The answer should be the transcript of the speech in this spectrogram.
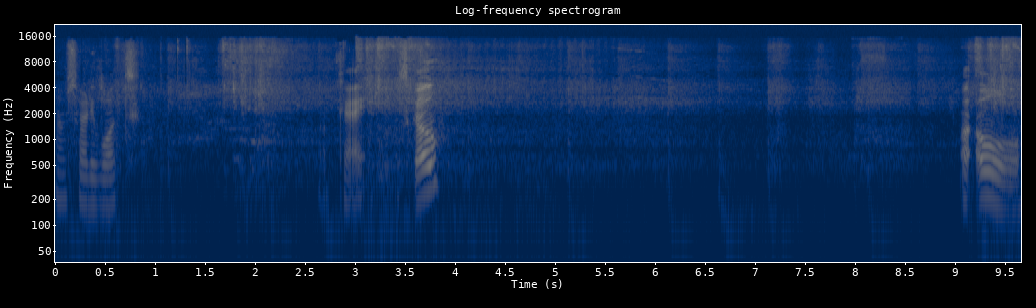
I'm sorry. What? Okay, let's go. Uh, oh,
